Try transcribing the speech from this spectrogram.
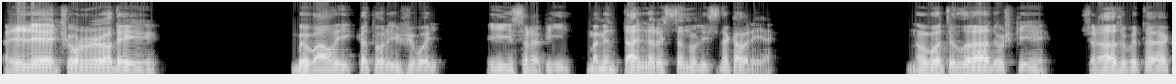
«Лечь, уроды!» Бывалый, который живой, и срапи моментально растянулись на ковре. «Ну вот и ладушки!» Сразу бы так.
